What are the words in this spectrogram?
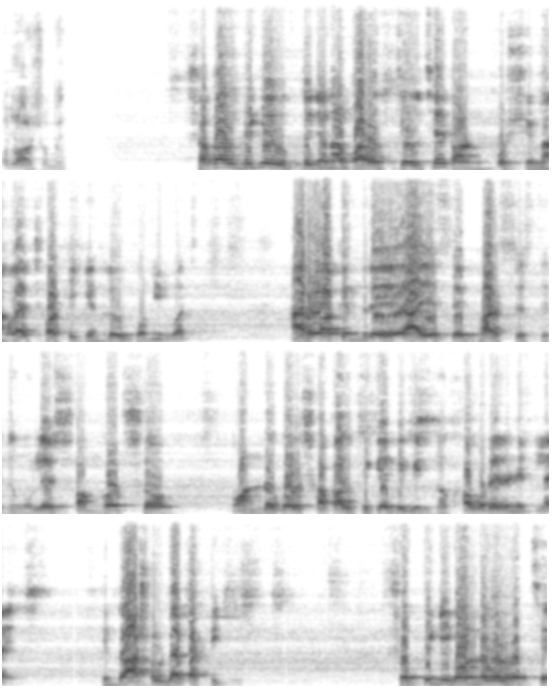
কোনো অসুবিধা। সকাল থেকে উত্তেজনা পারদ চলছে, কারণ পশ্চিমবাংলায় ছটি কেন্দ্রে উপনির্বাচন। হারোয়া কেন্দ্রে আইএসএফ ভার্সেস তৃণমূলের সংঘর্ষ, গন্ডগোল, সকাল থেকে বিভিন্ন খবরের হেডলাইন। কিন্তু আসল ব্যাপারটি কি? সত্যি কি গন্ডগোল হচ্ছে,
